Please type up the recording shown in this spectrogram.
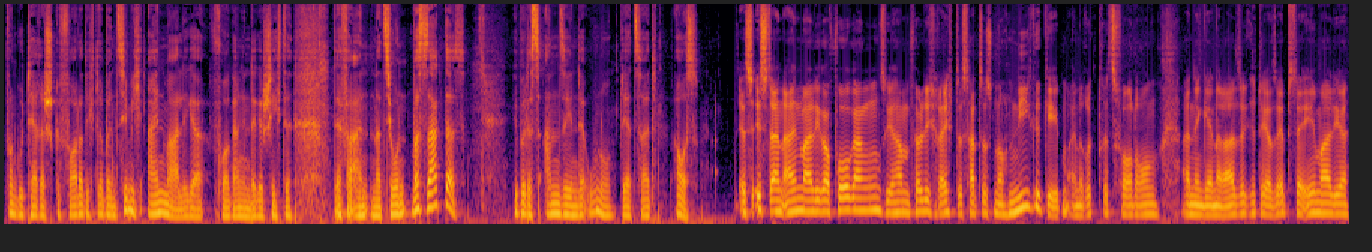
von Guterres gefordert. Ich glaube, ein ziemlich einmaliger Vorgang in der Geschichte der Vereinten Nationen. Was sagt das über das Ansehen der UNO derzeit aus? Es ist ein einmaliger Vorgang. Sie haben völlig recht. Es hat es noch nie gegeben, eine Rücktrittsforderung an den Generalsekretär. Selbst der ehemalige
